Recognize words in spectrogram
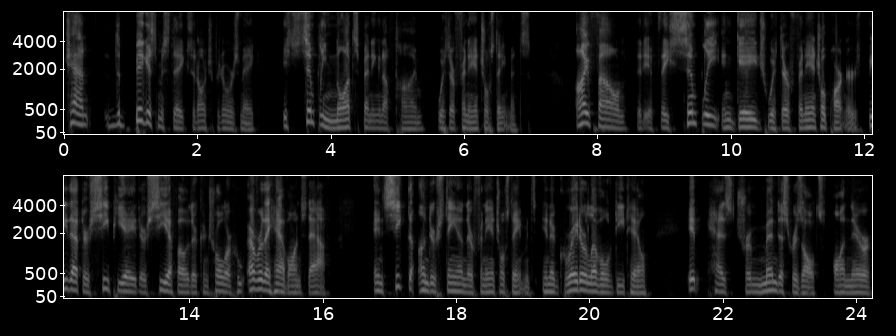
Chad, the biggest mistakes that entrepreneurs make is simply not spending enough time with their financial statements. I found that if they simply engage with their financial partners, be that their CPA, their CFO, their controller, whoever they have on staff, and seek to understand their financial statements in a greater level of detail, it has tremendous results on their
